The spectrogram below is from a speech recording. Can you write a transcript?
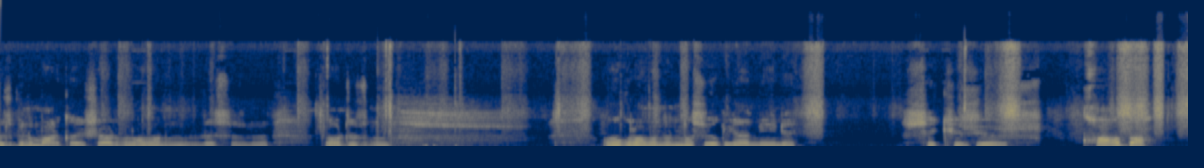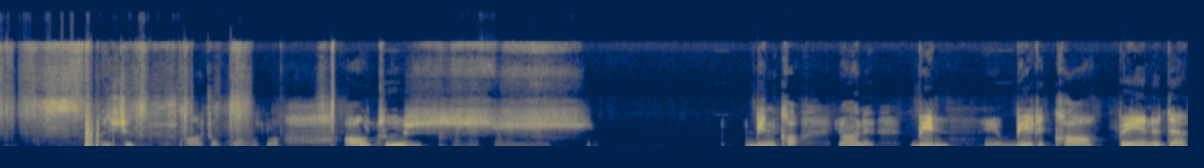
Üzgünüm arkadaşlar bulamadım resmini. Doğru düzgün. Uygulamanın nasıl yüklendiğini 800 K'da. Ay 800 K çok fazla. 600 1000 K yani 1000 1K beğenide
